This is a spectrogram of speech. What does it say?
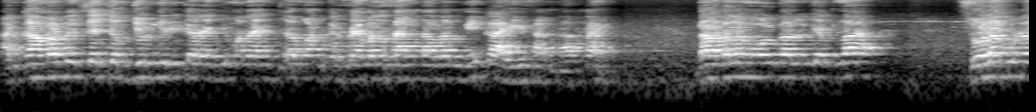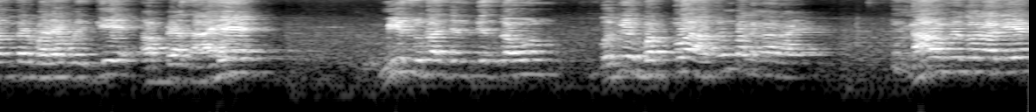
आणि कामापेक्षा चमचमगिरी करायची मला यांच्या मानकर साहेबाला सांग दादा मी काही सांगणार नाही. दादाला मोळ तालुक्यातला सोलापूर नंतर बऱ्यापैकी अभ्यास आहे. मी सुद्धा जनतेत जाऊन बघील बघतो अजून बघणार आहे. दहा उमेदवार आले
